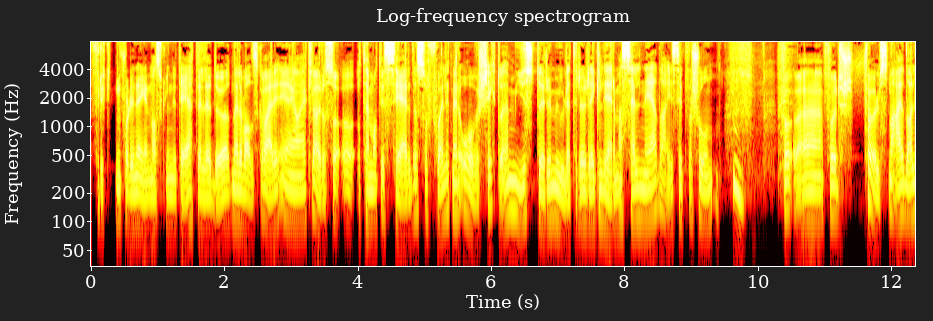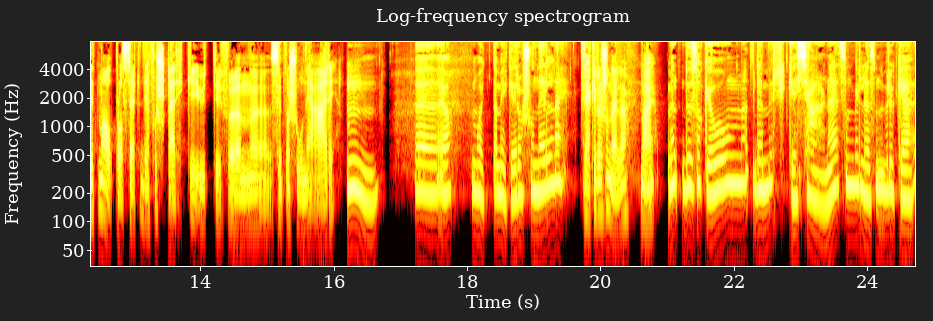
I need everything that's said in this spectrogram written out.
frykten for din egen maskulinitet eller døden eller hva det skal være, en gang jeg klarer også å, å tematisere det, så får jeg litt mer oversikt og jeg har mye større mulighet til å regulere meg selv ned da, i situasjonen. Mm. For, uh, for, følelsene er jo da litt malplasserte, de er for sterke ut for en uh, situasjon jeg er i. Mm. Uh, ja. De, er ikke rasjonelle, nei. De er ikke rasjonelle, nei. Men du snakker jo om det mørke tjernet, som bilde som du bruker.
